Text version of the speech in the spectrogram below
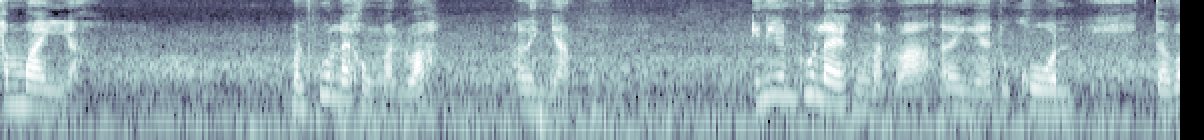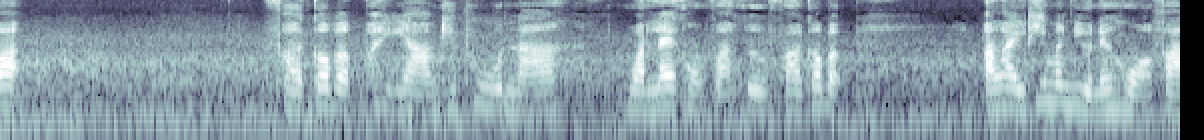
ทำไมอะมันพูดอะไรของมันวะอะไรเงี้ยอ้นี่มันพูดอะไรของมันวะอะไรเงี้ยทุกคน แต่ว่า ฟ้าก็แบบพยายามที่พูดนะ วันแรกของฟ้าคือฟ้าก็แบบอะไรที่มันอยู่ในหัวฟ้า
